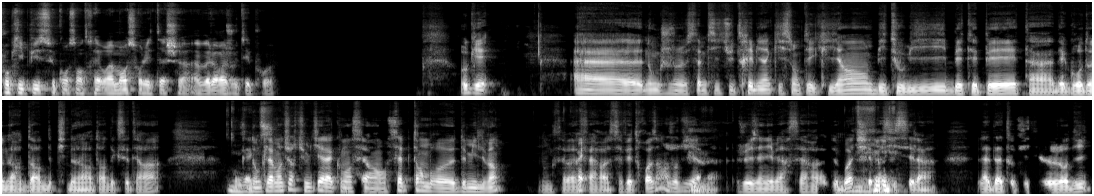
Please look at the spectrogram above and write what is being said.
pour qu'ils puissent se concentrer vraiment sur les tâches à valeur ajoutée pour eux. Ok. Donc je, ça me situe très bien qui sont tes clients, B2B, BTP, tu as des gros donneurs d'ordre, des petits donneurs d'ordre, etc. Donc l'aventure, tu me dis, elle a commencé en septembre 2020. Donc ça va faire, ça fait trois ans aujourd'hui, mmh. joyeux anniversaire de boîte. Je sais pas si c'est la, la, date officielle aujourd'hui.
